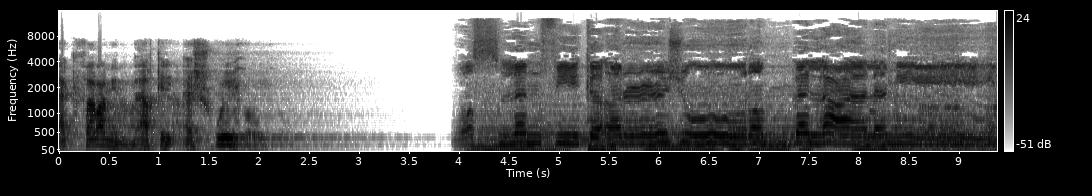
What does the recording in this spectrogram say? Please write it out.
أكثر من باقي الأشهر الحرم وصلا فيك أرجو رب العالمين.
